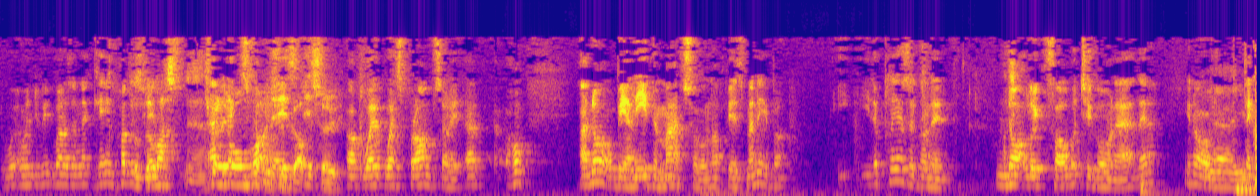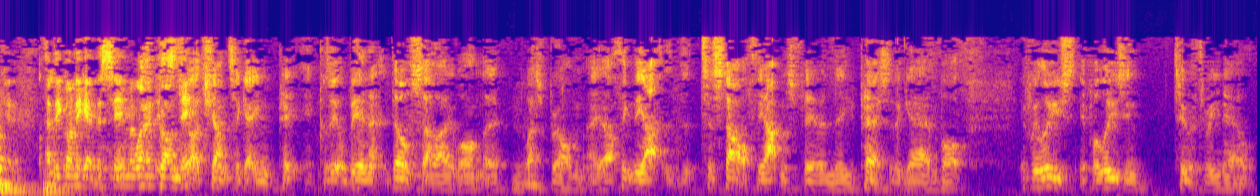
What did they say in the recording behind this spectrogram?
When when do we, what was the next game? So the last Yeah. Uh, 21 next one is, got is two. uh, West Brom, sorry. Uh, ho- I know it'll be an even match, so there'll not be as many, but y- y- the players are going to not look forward to going out there. You know, Yeah, you've thinking, are they going to get the same West amount of Brom's stick? got a chance of getting picked because it'll be an, they'll sell out, won't they? Mm. West Brom. Uh, I think the- to start off the atmosphere and the pace of the game. But if we lose, if we're losing two or three nil,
